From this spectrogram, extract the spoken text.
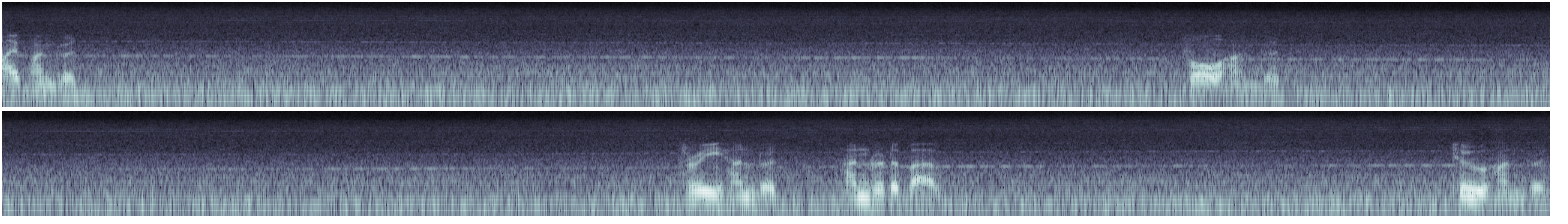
thousand. Five hundred. Four hundred. Three hundred. Hundred above. Two hundred.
